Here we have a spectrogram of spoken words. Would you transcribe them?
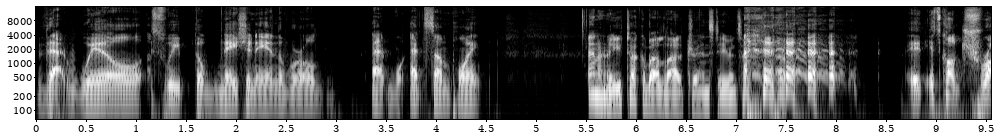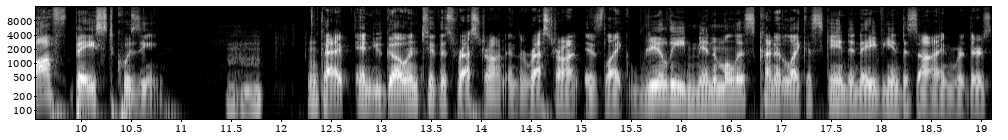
that will sweep the nation and the world at at some point? I don't know. You talk about a lot of trends, Steven. So It, it's called trough based cuisine. Mm-hmm. Okay. And you go into this restaurant, and the restaurant is like really minimalist, kind of like a Scandinavian design where there's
